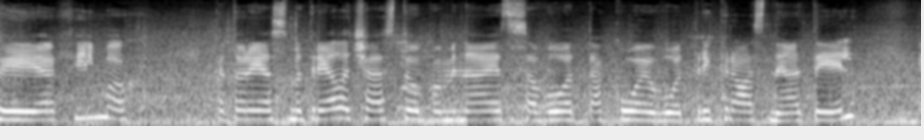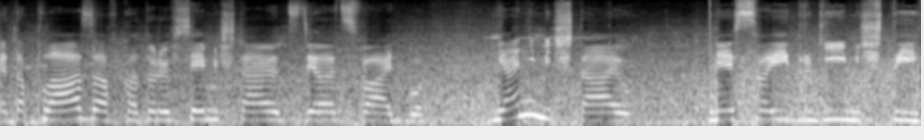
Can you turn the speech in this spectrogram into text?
И фильмах, которые я смотрела, часто упоминается вот такой вот прекрасный отель. Это плаза, в которой все мечтают сделать свадьбу. Я не мечтаю. У меня есть свои другие мечты.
